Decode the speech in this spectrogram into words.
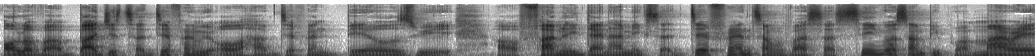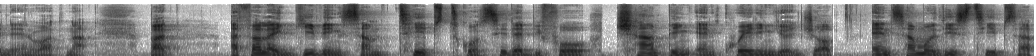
all of our budgets are different. We all have different bills. We our family dynamics are different. Some of us are single, some people are married and whatnot. But I felt like giving some tips to consider before jumping and quitting your job. And some of these tips are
